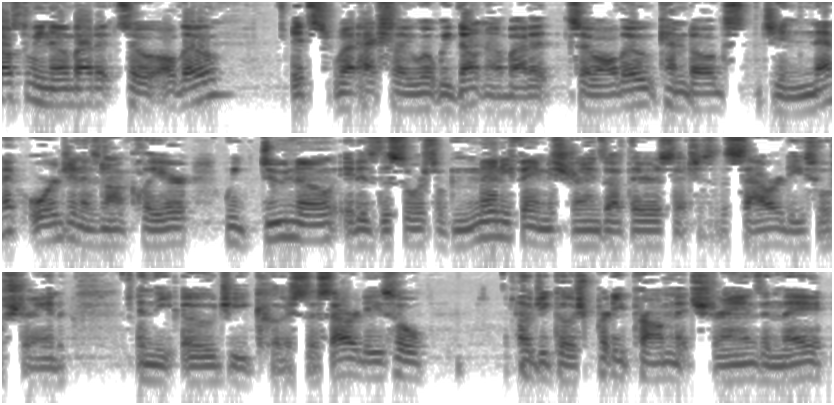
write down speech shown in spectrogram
else do we know about it? So although it's what actually what we don't know about it. So although Chemdawg's genetic origin is not clear, we do know it is the source of many famous strains out there, such as the Sour Diesel strain and the OG Kush. So Sour Diesel, OG Kush, pretty prominent strains, and they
